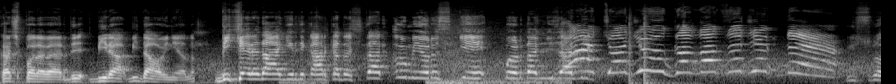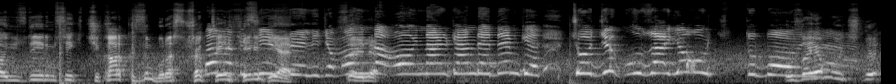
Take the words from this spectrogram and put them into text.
Kaç para verdi? Bir, bir daha oynayalım. Bir kere daha girdik arkadaşlar. Umuyoruz ki buradan güzel Aa, bir... çocuğun kafası çıktı. Yusra %28 çıkar kızım. Burası çok bir tehlikeli şey bir yer. söyleyeceğim. Söyle. Oynarken dedim ki çocuk uzaya uçtu böyle. Uzaya mı uçtu?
